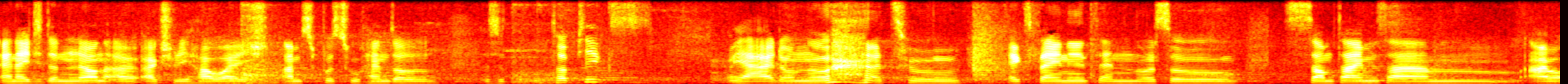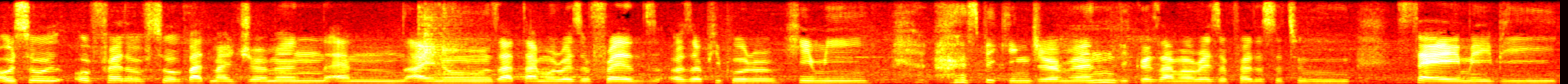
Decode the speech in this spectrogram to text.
and I didn't learn uh, actually how I I'm supposed to handle the topics. Yeah, I don't know how to explain it, and also sometimes um, I'm also afraid also about my German, and I know that I'm always afraid other people hear me speaking German because I'm always afraid also to say maybe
